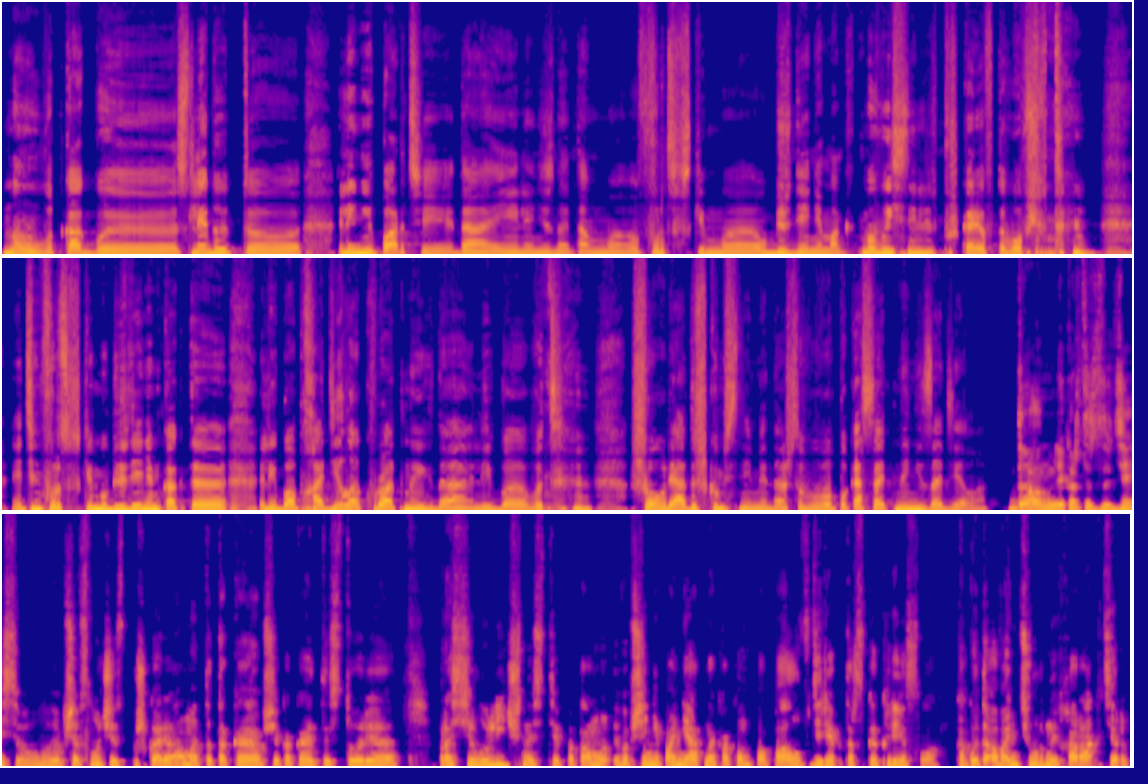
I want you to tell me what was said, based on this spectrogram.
ну, вот как бы следуют э, линии партии, да, или, не знаю, там, фурцевским убеждениям. А как мы выяснили, Пушкарев-то, в общем-то, этим фурсовским убеждением как-то либо обходил аккуратно их, да, либо вот шел рядышком с ними, да, чтобы его по касательной не задело. Да, но мне кажется, здесь вообще в случае с Пушкарем это такая вообще какая-то история про силу личности, потому вообще непонятно, как он попал в директорское кресло. Какой-то авантюрный характер,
